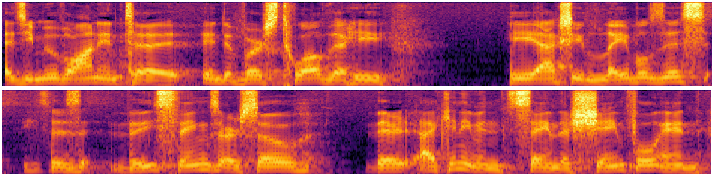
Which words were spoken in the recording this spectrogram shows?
As you move on into, into verse 12 there, he, he actually labels this. He says, these things are so, they're, I can't even say them, they're shameful, and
